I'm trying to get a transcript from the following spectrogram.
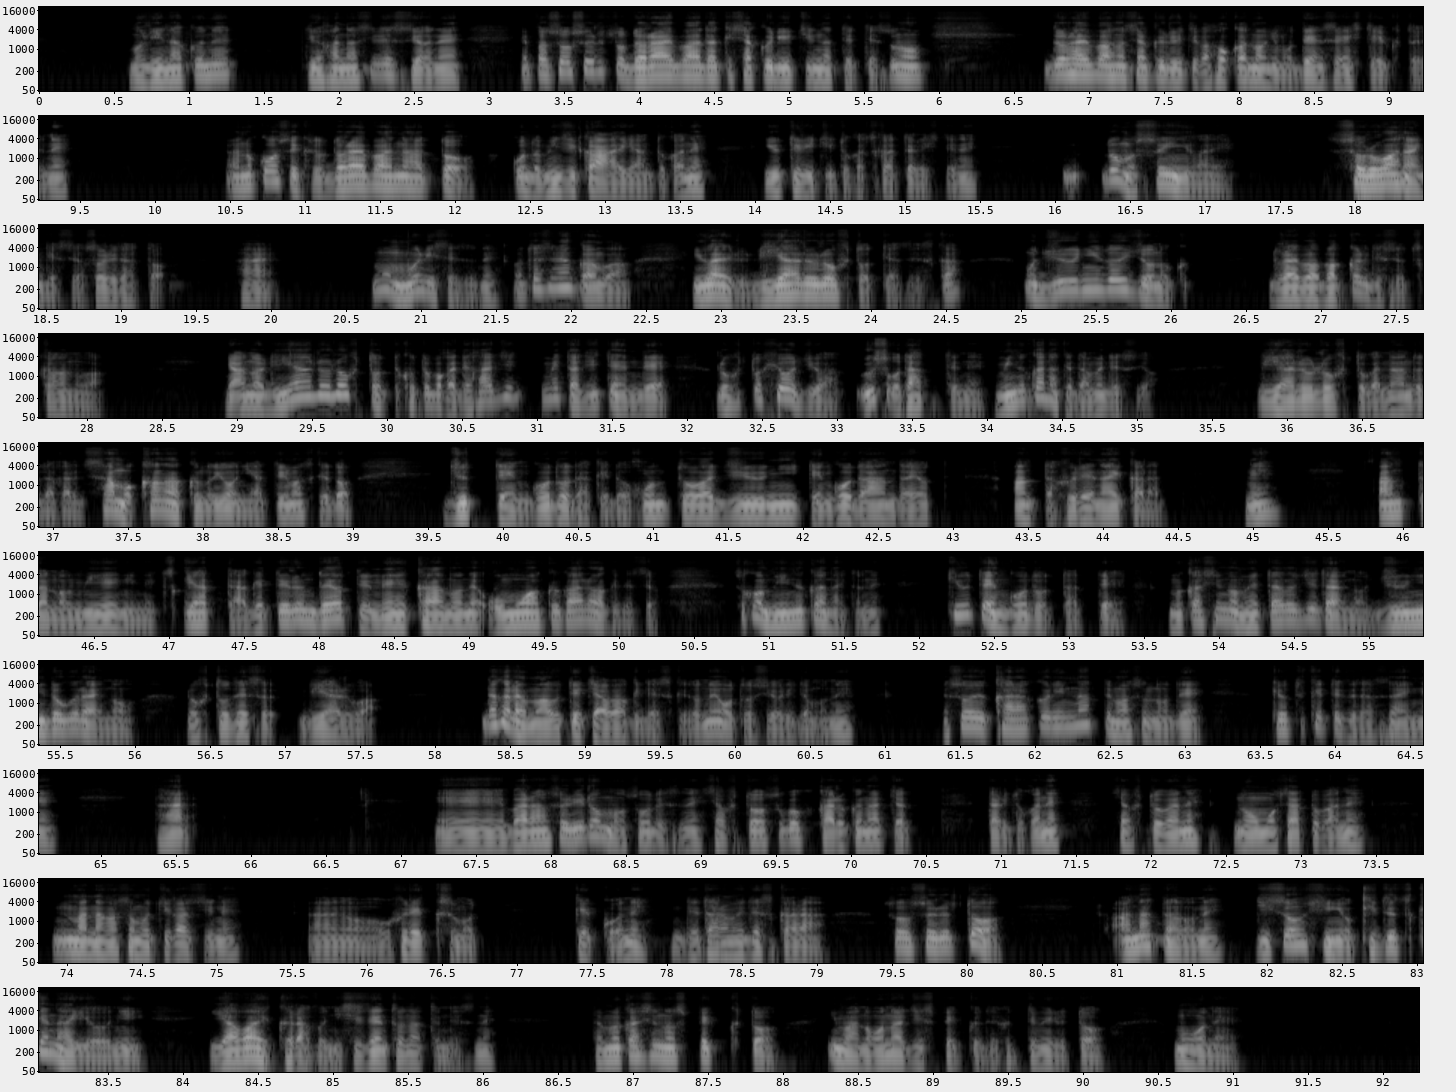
無理なくねっっていう話ですよね。やっぱそうするとドライバーだけしゃくり打ちになってて、そのドライバーのしゃくり打ちが他のにも伝染していくというね。あのコース行くとドライバーの後、今度短いアイアンとかね、ユーティリティとか使ったりしてね、どうもスイングがね、揃わないんですよ、それだと。はい。もう無理せずね。私なんかは、いわゆるリアルロフトってやつですか？もう12度以上のドライバーばっかりですよ、使うのは。で、あの、リアルロフトって言葉が出始めた時点で、ロフト表示は嘘だってね、見抜かなきゃダメですよ。リアルロフトが何度だから、さも科学のようにやっていますけど、10.5度だけど、本当は12.5度あんだよ。あんた触れないから。ね。あんたの見栄にね、付き合ってあげてるんだよっていうメーカーのね、思惑があるわけですよ。そこを見抜かないとね。9.5度ったって、昔のメタル時代の12度ぐらいのロフトです。リアルは。だからまあ打てちゃうわけですけどね、お年寄りでもね。そういうからくりになってますので、気をつけてくださいね。はい。えー、バランス理論もそうですね。シャフトすごく軽くなっちゃったりとかね。シャフトがね、の重さとかね。まあ長さも違うしね。あの、フレックスも結構ね、でたらめですから、そうすると、あなたのね、自尊心を傷つけないように、やばいクラブに自然となってるんですね。昔のスペックと今の同じスペックで振ってみると、もうね、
